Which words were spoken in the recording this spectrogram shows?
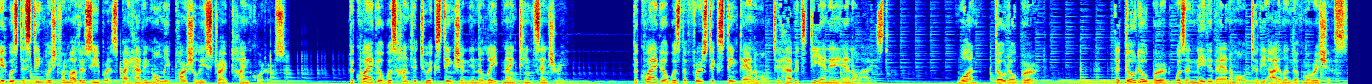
It was distinguished from other zebras by having only partially striped hindquarters. The quagga was hunted to extinction in the late 19th century. The quagga was the first extinct animal to have its DNA analyzed. 1. Dodo bird. The dodo bird was a native animal to the island of Mauritius.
